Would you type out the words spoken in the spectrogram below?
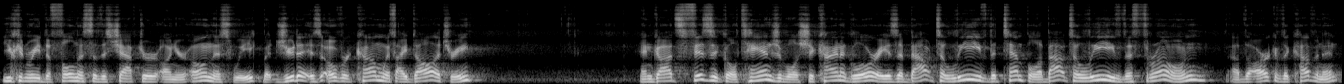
You can read the fullness of this chapter on your own this week, but Judah is overcome with idolatry. And God's physical, tangible Shekinah glory is about to leave the temple, about to leave the throne of the Ark of the Covenant,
